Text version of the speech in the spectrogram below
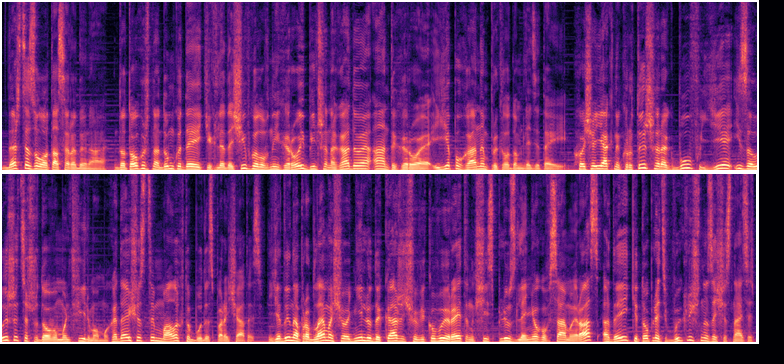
Де ж ця золота середина? До того ж, на думку деяких глядачів, головний герой більше нагадує антигероя і є поганим прикладом для дітей. Хоча як не крути, Шрек був, є і залишиться чудовим мультфільмом. Гадаю, що з цим мало хто буде сперечатись. Єдина проблема, що одні люди кажуть, що віковий рейтинг 6 для нього в самий раз, а деякі топлять виключно за 16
